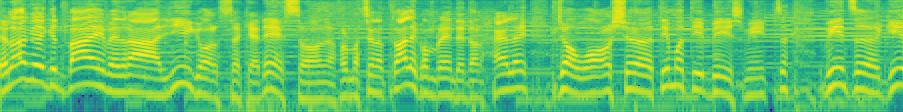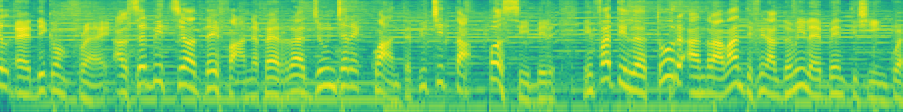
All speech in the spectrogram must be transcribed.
The Long Goodbye vedrà gli Eagles, che adesso nella formazione attuale comprende Don Haley, Joe Walsh, Timothy B. Smith, Vince Gill e Deacon Frey, al servizio dei fan per raggiungere quante più città possibili. Infatti il tour andrà avanti fino al 2025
